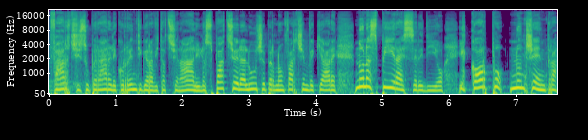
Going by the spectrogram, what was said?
farci superare le correnti gravitazionali, lo spazio e la luce luce per non farci invecchiare, non aspira a essere Dio, il corpo non c'entra.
